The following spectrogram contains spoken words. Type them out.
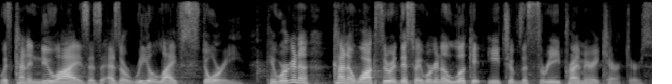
with kind of new eyes as, as a real life story, okay, we're going to kind of walk through it this way. We're going to look at each of the three primary characters.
